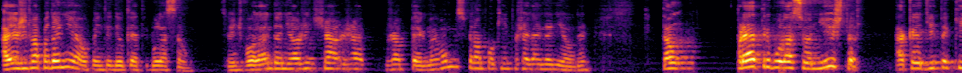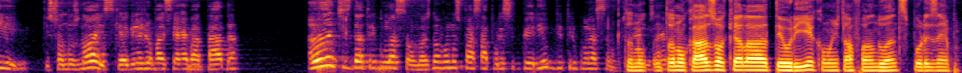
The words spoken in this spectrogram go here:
Aí a gente vai para Daniel para entender o que é a tribulação. Se a gente for lá em Daniel, a gente já, já, já pega. Mas vamos esperar um pouquinho para chegar em Daniel, né? Então, pré-tribulacionista acredita que, que somos nós, que a igreja vai ser arrebatada antes da tribulação. Nós não vamos passar por esse período de tribulação. Então no, então, no caso, aquela teoria, como a gente tava falando antes, por exemplo,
